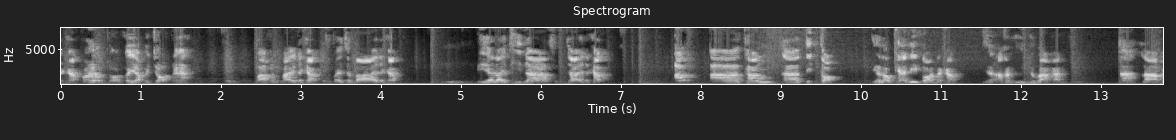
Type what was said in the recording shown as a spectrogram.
นะครับเพราะห้ามจอดก็อย่าไปจอดนะฮะว่ากันไปนะครับสบายๆนะครับมีอะไรที่น่าสนใจนะครับอะทางอ่าทิกตอกเดี๋ยวเราแค่นี้ก่อนนะครับ เดี๋ยวเอาทางอื่นก็ว่ากันอ่าลาไป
